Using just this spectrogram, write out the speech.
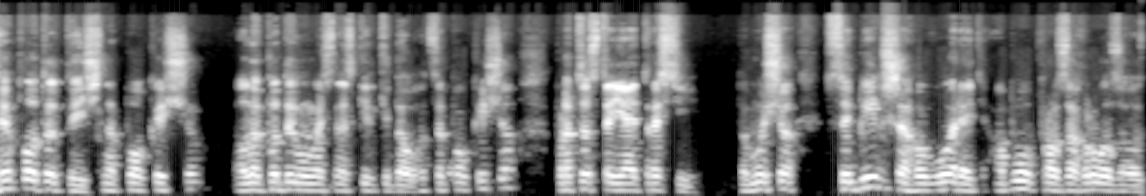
гіпотетично поки що, але подивимось, наскільки довго це поки що протистоять Росії. Тому що все більше говорять або про загрозу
